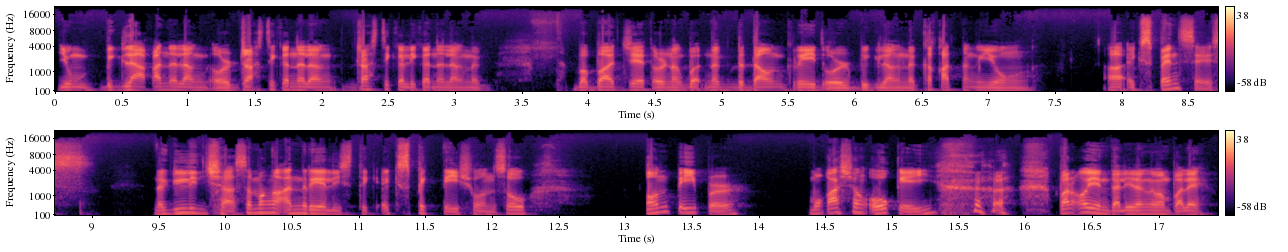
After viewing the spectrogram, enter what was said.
yung bigla ka na lang or drastic ka na lang, drastically ka na lang nag-budget or nag-downgrade or biglang nagka-cut ng iyong uh, expenses, nag-lead siya sa mga unrealistic expectations. So, on paper, mukha siyang okay. Parang, oh yun, dali lang naman pala eh.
